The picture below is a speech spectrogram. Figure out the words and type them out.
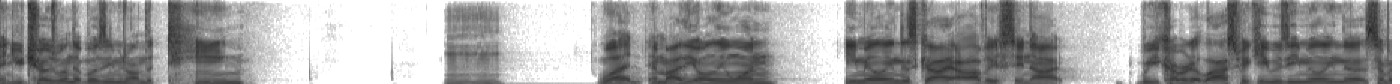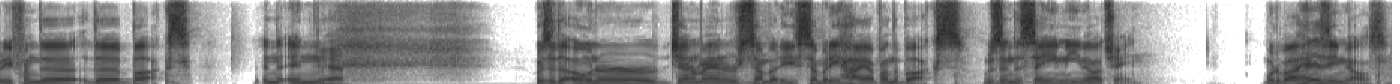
and you chose one that wasn't even on the team? hmm What? Am I the only one emailing this guy? Obviously not. We covered it last week. He was emailing the somebody from the the Bucks, and and Yeah. was it the owner or general manager? Or Somebody, somebody high up on the Bucks was in the same email chain. What about his emails?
